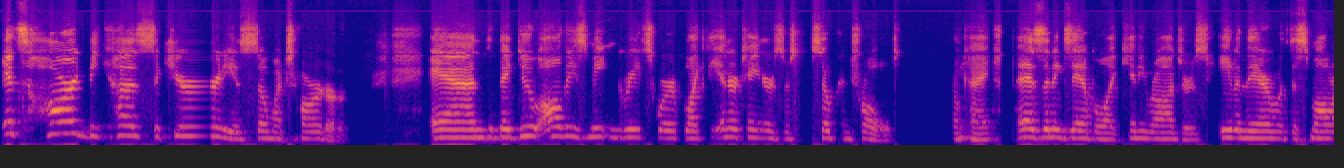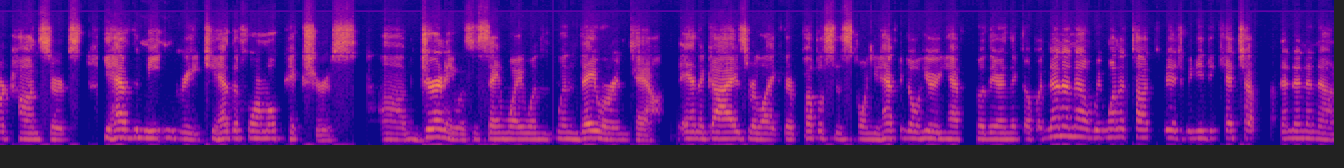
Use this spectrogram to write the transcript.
it's hard because security is so much harder and they do all these meet and greets where like the entertainers are so controlled okay as an example like kenny rogers even there with the smaller concerts you have the meet and greet you have the formal pictures um, journey was the same way when when they were in town. And the guys were like their publicists going you have to go here you have to go there and they go but no no no we want to talk to Midge. we need to catch up. No no no no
